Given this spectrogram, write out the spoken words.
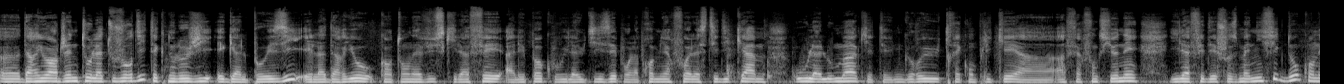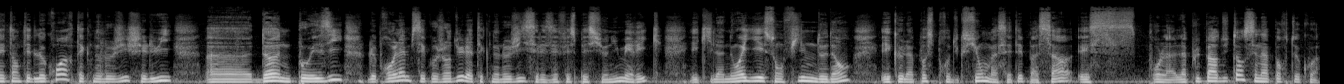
euh, Dario Argento l'a toujours dit, technologie égale poésie. Et là, Dario, quand on a vu ce qu'il a fait à l'époque où il a utilisé pour la première fois la Steadicam ou la Luma, qui était une grue très compliquée à, faire fonctionner, il a fait des choses magnifiques. Donc, on est tenté de le croire. Technologie, chez lui, euh, donne poésie. Le problème, c'est qu'aujourd'hui, la technologie, c'est les effets spéciaux numériques et qu'il a noyé son film dedans et que la post-production, bah, c'était pas ça. Pour la, la plupart du temps, c'est n'importe quoi.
